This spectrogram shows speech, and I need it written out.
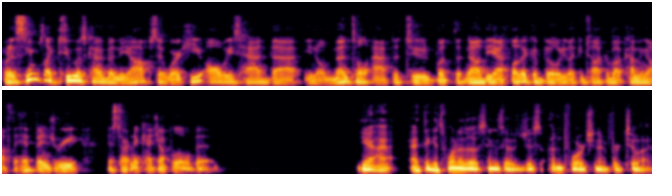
But it seems like Tua has kind of been the opposite, where he always had that you know mental aptitude, but the, now the athletic ability, like you talk about coming off the hip injury, is starting to catch up a little bit. Yeah, I, I think it's one of those things that was just unfortunate for Tua.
